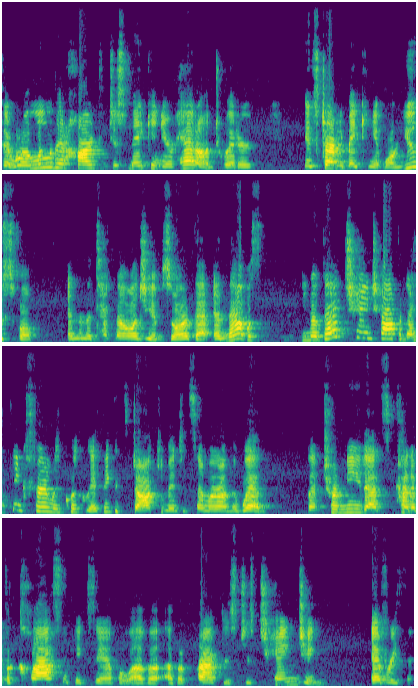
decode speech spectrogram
that were a little bit hard to just make in your head on Twitter. It started making it more useful, and then the technology absorbed that. And that was, you know, that change happened, I think, fairly quickly. I think it's documented somewhere on the web. But for me, that's kind of a classic example of a, of a practice just changing everything.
